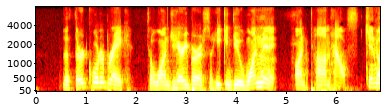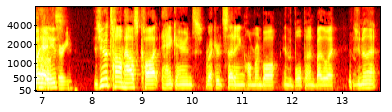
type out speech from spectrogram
the third quarter break to one Jerry Burris so he can do one uh, minute on Tom House. Can Go we ahead, please? Jerry. Did you know Tom House caught Hank Aaron's record-setting home run ball in the bullpen? By the way, did you know that?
